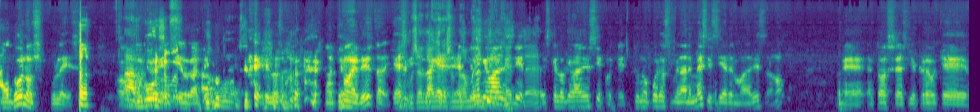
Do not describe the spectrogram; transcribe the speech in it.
algunos culés. Algunos. antimadridistas, que es, Pues es la que que, eres un es hombre lo que va a decir, ¿eh? es que lo que va a decir, porque tú no puedes opinar de Messi si eres madridista, ¿no? Eh, entonces yo creo que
